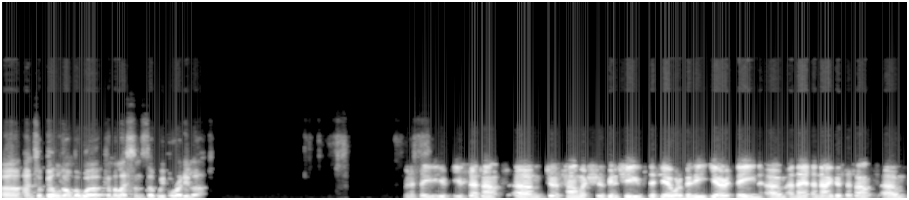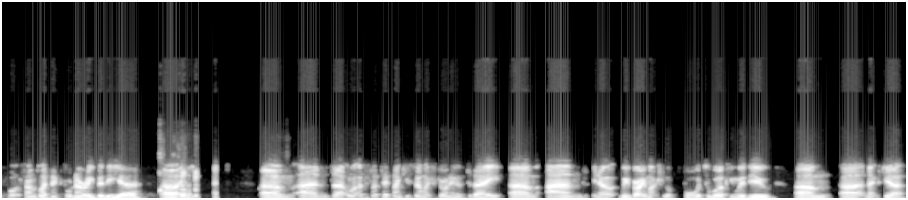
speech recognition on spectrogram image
uh, and to build on the work and the lessons that we've already learned. Minister, you, you've set out um, just how much has been achieved this year, what a busy year it's been, um, and then and now you just set out um, what sounds like an extraordinarily busy year. Uh, um, and uh, I'd just like to say thank you so much for joining us today. Um, and you know, we very much look forward to working with you um, uh, next year.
